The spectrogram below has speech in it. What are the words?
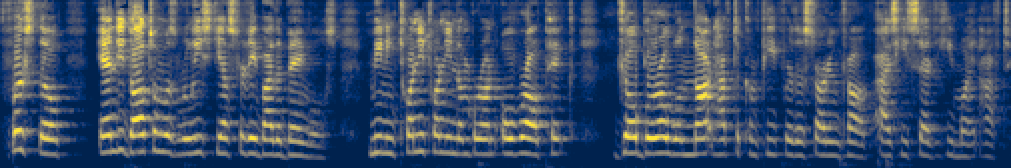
First, though, Andy Dalton was released yesterday by the Bengals, meaning 2020 number one overall pick. Joe Burrow will not have to compete for the starting job, as he said he might have to.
